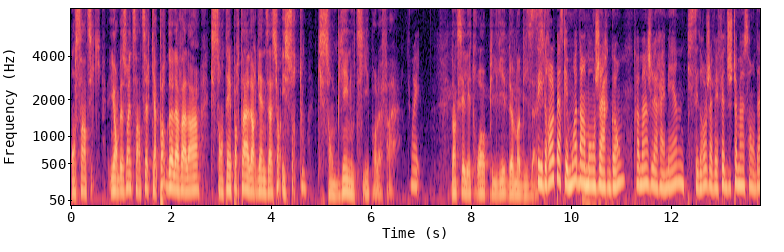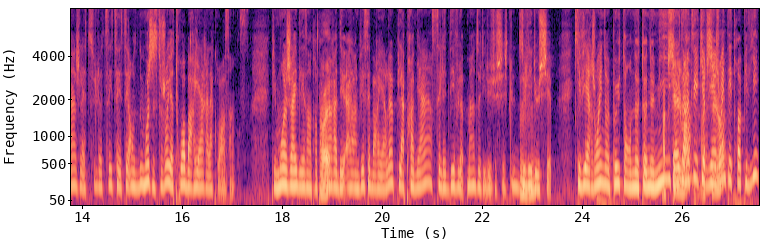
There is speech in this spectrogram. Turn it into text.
ont senti... ils ont besoin de sentir qu'ils apportent de la valeur, qu'ils sont importants à l'organisation et surtout qu'ils sont bien outillés pour le faire. Oui. Donc, c'est les trois piliers de mobilisation. C'est drôle parce que moi, dans mon jargon, comment je le ramène, puis c'est drôle, j'avais fait justement un sondage là-dessus. Là, moi, je dis toujours, il y a trois barrières à la croissance. Puis moi, j'aide les entrepreneurs Ouais. à, dé- à enlever ces barrières-là. Puis la première, c'est le développement du leadership, Mhm. leadership qui vient rejoindre un peu ton autonomie, Absolument, qui revient absolument. rejoindre tes trois piliers.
